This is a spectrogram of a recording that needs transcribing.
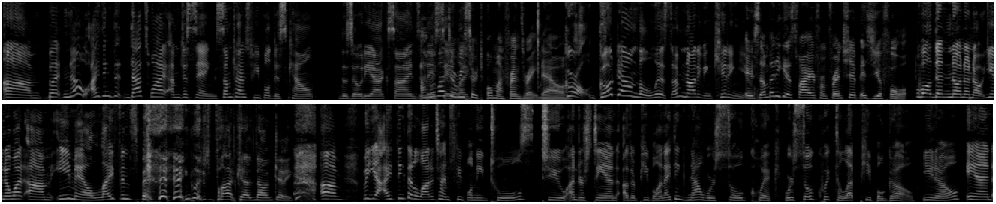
Um, but no, I think that that's why I'm just saying. Sometimes people discount the zodiac signs. And I'm about to like, research all my friends right now. Girl, go down the list. I'm not even kidding you. If somebody gets fired from friendship, it's your fault. Well, then no, no, no. You know what? Um, email life in Spanish English podcast. No, I'm kidding. Um, but yeah, I think that a lot of times people need tools to understand other people, and I think now we're so quick. We're so quick to let people go. You know, and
